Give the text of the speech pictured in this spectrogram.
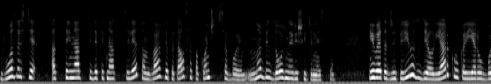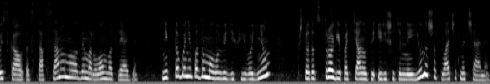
В возрасте от 13 до 15 лет он дважды пытался покончить с собой, но без должной решительности. И в этот же период сделал яркую карьеру в бойскаутах, став самым молодым орлом в отряде. Никто бы не подумал, увидев его днем, что этот строгий, подтянутый и решительный юноша плачет ночами.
